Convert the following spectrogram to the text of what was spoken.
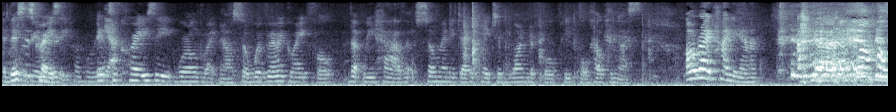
this is be in big crazy. It's yeah. a crazy world right now. So we're very grateful that we have so many dedicated, wonderful people helping us. All right, hi, Leanna. Well, hello.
